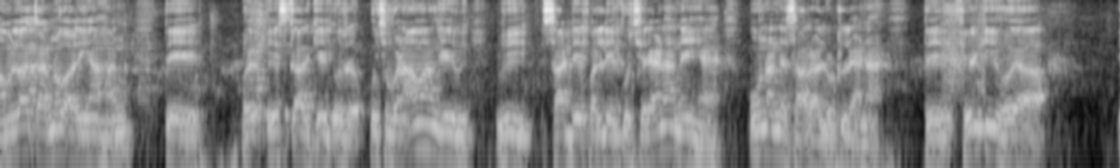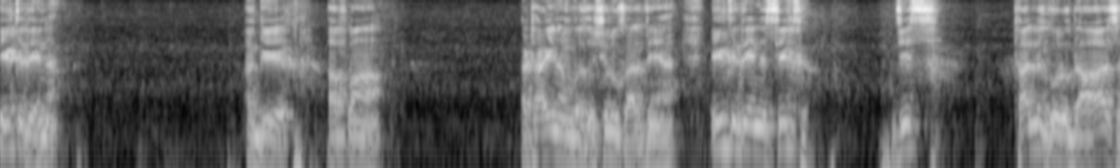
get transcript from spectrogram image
ਹਮਲਾ ਕਰਨ ਵਾਲੀਆਂ ਹਨ ਤੇ ਇਸ ਕਰਕੇ ਕੁਝ ਬਣਾਵਾਂਗੇ ਵੀ- ਵੀ ਸਾਡੇ ਪੱਲੇ ਕੁਝ ਰਹਿਣਾ ਨਹੀਂ ਹੈ। ਉਹਨਾਂ ਨੇ ਸਾਰਾ ਲੁੱਟ ਲੈਣਾ ਤੇ ਫਿਰ ਕੀ ਹੋਇਆ? ਇੱਕ ਦਿਨ ਅੱਗੇ ਆਪਾਂ 28 ਨੰਬਰ ਤੋਂ ਸ਼ੁਰੂ ਕਰਦੇ ਹਾਂ। ਇੱਕ ਦਿਨ ਸਿੱਖ ਜਿਸ ਥਲ ਗੁਰਦਾਸ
